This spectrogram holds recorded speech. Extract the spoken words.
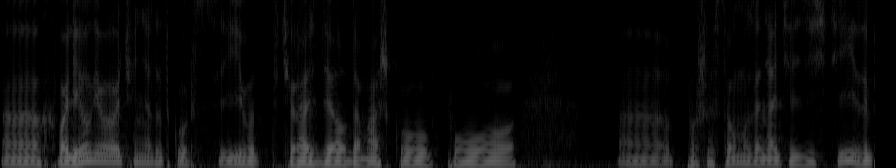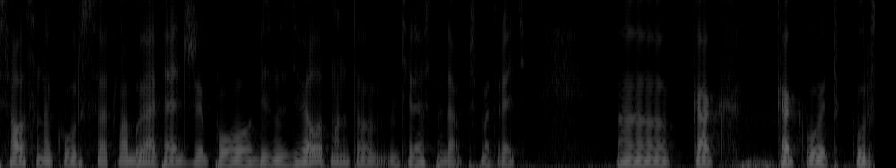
Uh, хвалил его очень, этот курс, и вот вчера сделал домашку по uh, по шестому занятию из десяти и записался на курс от Лабы, опять же, по бизнес-девелопменту. Интересно, да, посмотреть А, как, как будет курс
